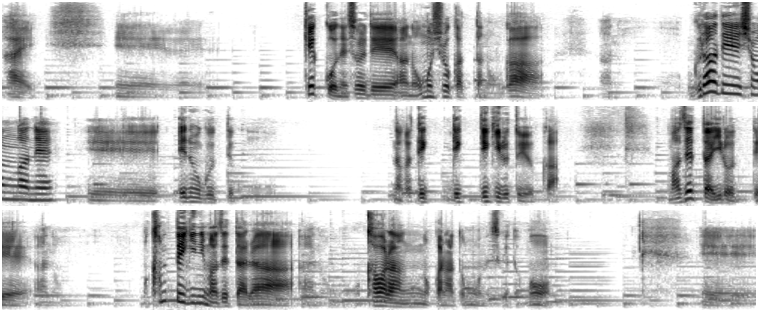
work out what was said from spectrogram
はい、えー、結構ねそれであの面白かったのがあのグラデーションがね、えー、絵の具ってこうなんかででできるというか混ぜた色ってあの完璧に混ぜたらあの変わらんのかなと思うんですけども、え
